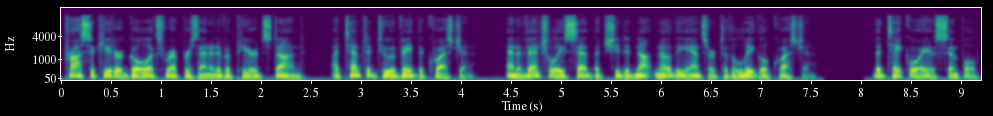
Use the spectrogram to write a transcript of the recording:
Prosecutor Golik's representative appeared stunned, attempted to evade the question, and eventually said that she did not know the answer to the legal question. The takeaway is simple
